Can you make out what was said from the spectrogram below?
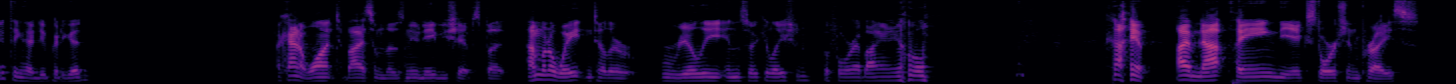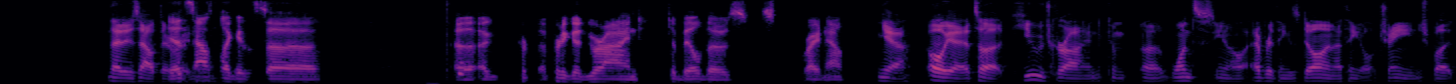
I think they do pretty good. I kind of want to buy some of those new Navy ships, but I'm gonna wait until they're really in circulation before I buy any of them. I am I am not paying the extortion price that is out there Yeah, right it sounds now. like it's uh, a, a, a pretty good grind to build those right now. Yeah. Oh, yeah. It's a huge grind. Com- Uh, once you know everything's done, I think it'll change. But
